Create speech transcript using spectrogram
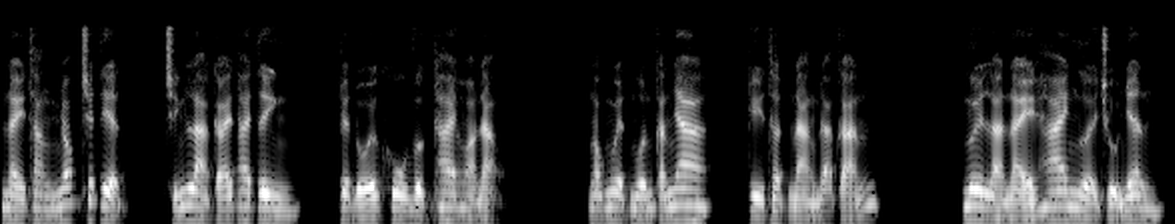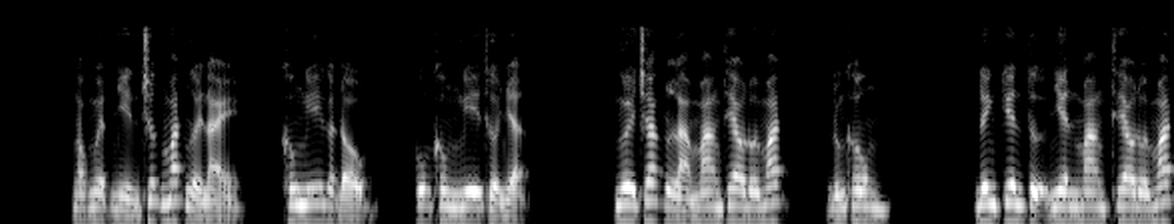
này thằng nhóc chết tiệt, chính là cái thai tinh, tuyệt đối khu vực thai hỏa nặng. Ngọc Nguyệt muốn cắn nha, kỳ thật nàng đã cắn. Ngươi là này hai người chủ nhân. Ngọc Nguyệt nhìn trước mắt người này, không nghĩ gật đầu, cũng không nghĩ thừa nhận. Ngươi chắc là mang theo đôi mắt, đúng không? Đinh Kiên tự nhiên mang theo đôi mắt,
